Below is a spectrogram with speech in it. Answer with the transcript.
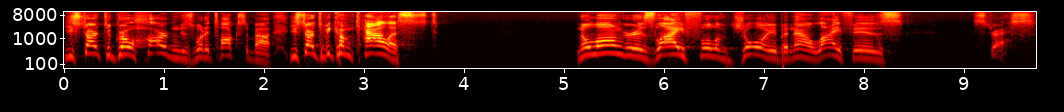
you start to grow hardened, is what it talks about. You start to become calloused. No longer is life full of joy, but now life is stress.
